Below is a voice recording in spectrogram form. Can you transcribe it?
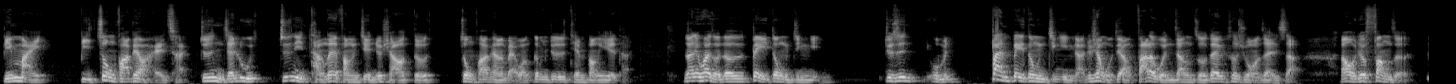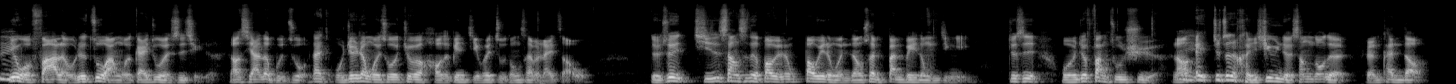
比买比中发票还惨，就是你在路，就是你躺在房间就想要得中发票两百万，根本就是天方夜谭。那另外一种叫做被动经营，就是我们半被动经营啊，就像我这样发了文章之后，在社群网站上，然后我就放着，因为我发了，我就做完我该做的事情了，然后其他都不做，那我就认为说，就有好的编辑会主动上门来找我。对，所以其实上次那个抱怨抱怨的文章算半被动经营，就是我们就放出去了，然后哎、嗯诶就真的很幸运的商周的人看到，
